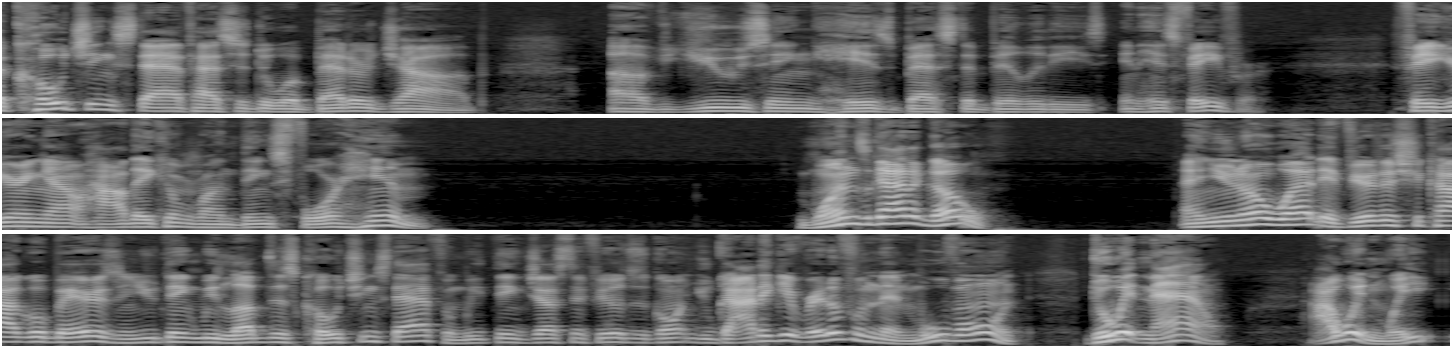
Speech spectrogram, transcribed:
The coaching staff has to do a better job of using his best abilities in his favor, figuring out how they can run things for him. One's got to go. And you know what? If you're the Chicago Bears and you think we love this coaching staff and we think Justin Fields is going, you got to get rid of him then. Move on. Do it now. I wouldn't wait.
